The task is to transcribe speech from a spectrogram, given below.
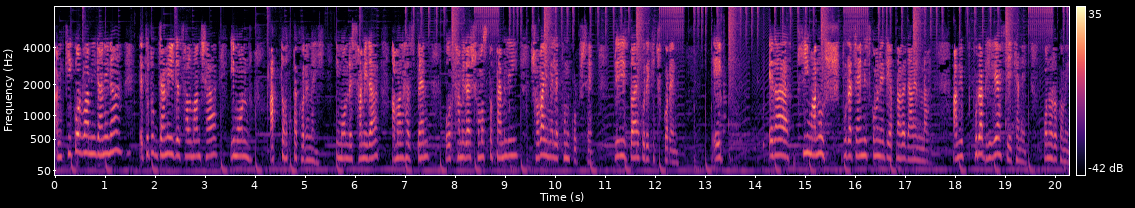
আমি কি করব আমি জানি না। এতটুক জানি যে সালমান শাহ ইমন আত্মহত্যা করে নাই। ইমনের স্বামীরা আমার হাজবেন্ড ও স্বামীরা সমস্ত ফ্যামিলি সবাই মিলে খুন করছে। প্লিজ দয়া করে কিছু করেন। এই, এরা কি মানুষ? পুরা চাইনিজ কমিউনিটি আপনারা জানেন না। আমি পুরা ভেঙে আছি এখানে, কোন রকমে।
